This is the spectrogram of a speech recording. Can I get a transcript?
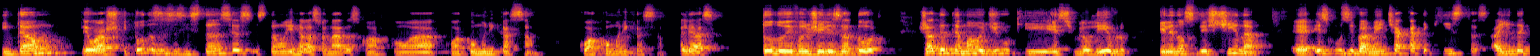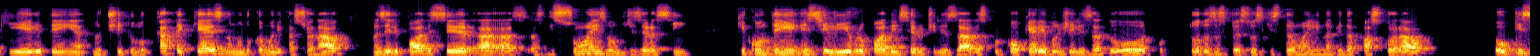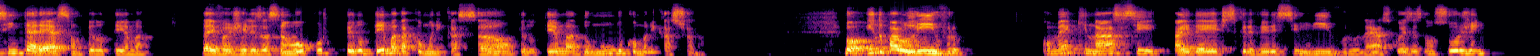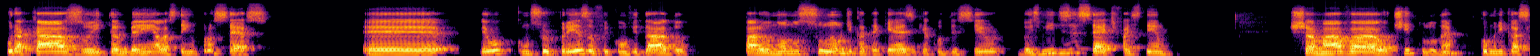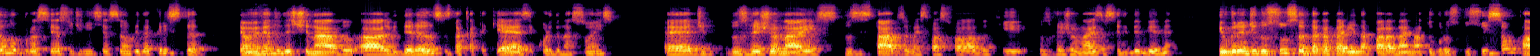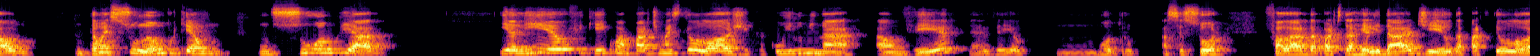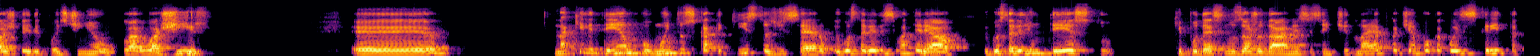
Então, eu acho que todas essas instâncias estão aí relacionadas com a, com a, com a comunicação. Com a comunicação. Aliás, todo evangelizador. Já de antemão, eu digo que este meu livro, ele não se destina é, exclusivamente a catequistas, ainda que ele tenha no título Catequese no Mundo Comunicacional, mas ele pode ser, as, as lições, vamos dizer assim, que contém este livro podem ser utilizadas por qualquer evangelizador, por todas as pessoas que estão aí na vida pastoral, ou que se interessam pelo tema da evangelização, ou por, pelo tema da comunicação, pelo tema do mundo comunicacional. Bom, indo para o livro, como é que nasce a ideia de escrever esse livro? Né? As coisas não surgem por acaso e também elas têm um processo. É, eu, com surpresa, fui convidado para o nono Sulão de Catequese, que aconteceu em 2017, faz tempo. Chamava o título, né? Comunicação no processo de iniciação à vida cristã. É um evento destinado a lideranças da catequese, coordenações é, de, dos regionais, dos estados, é mais fácil falar do que os regionais da CNBB, né? Rio Grande do Sul, Santa Catarina, Paraná, Mato Grosso do Sul e São Paulo. Então, é Sulão porque é um, um sul ampliado. E ali eu fiquei com a parte mais teológica, com iluminar, a um ver, né, veio um outro assessor falar da parte da realidade, eu da parte teológica, e depois tinha, o, claro, o agir. É, naquele tempo, muitos catequistas disseram: Eu gostaria desse material, eu gostaria de um texto que pudesse nos ajudar nesse sentido. Na época tinha pouca coisa escrita,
